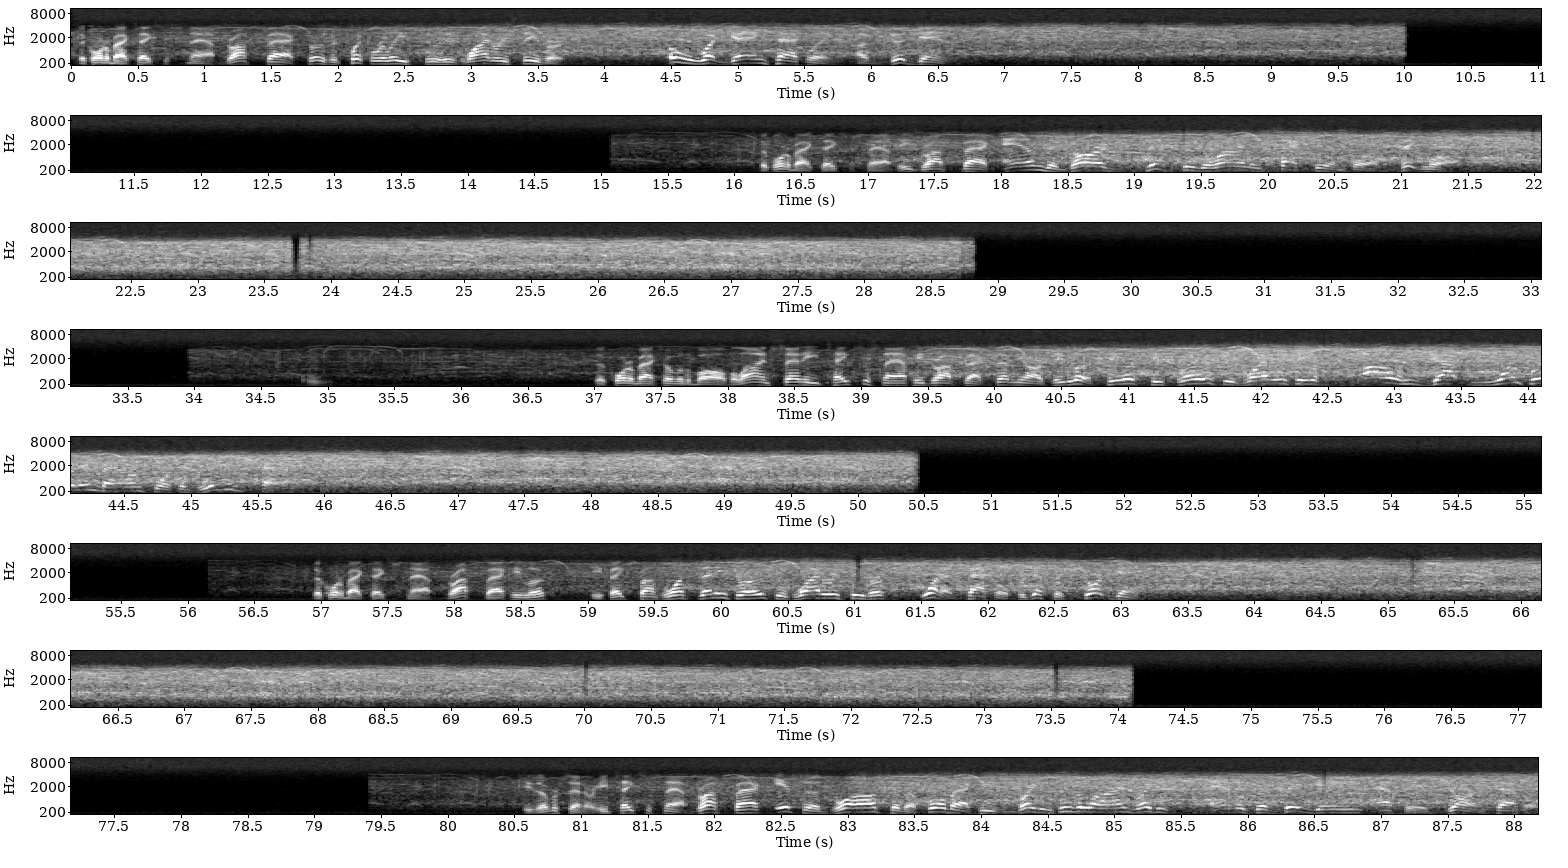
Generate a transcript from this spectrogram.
The quarterback takes the snap, drops back, throws a quick release to his wide receiver. Oh, what gang tackling. A good game. The quarterback takes the snap. He drops back, and the guard sneaks through the line and sacks him for a big loss. Quarterback's over the ball. The line set. He takes the snap. He drops back seven yards. He looks. He looks. He throws to his wide receiver. Oh, he's got one foot inbound for a completed pass. The quarterback takes a snap, drops back, he looks, he fakes pumps once, then he throws to his wide receiver. What a tackle for just a short game. He's over center. He takes the snap, drops back. It's a draw to the fullback. He's breaking through the line, breaking, and it's a big gain after a jarring tackle.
